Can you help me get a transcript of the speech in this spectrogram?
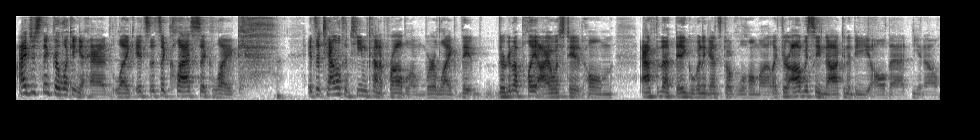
I just think they're looking ahead. Like it's it's a classic like it's a talented team kind of problem where like they they're gonna play Iowa State at home after that big win against Oklahoma. Like they're obviously not gonna be all that you know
